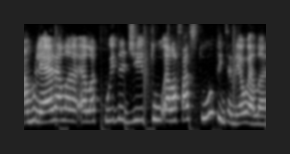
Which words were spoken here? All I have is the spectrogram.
a mulher, ela, ela cuida de tu, ela faz tudo, entendeu? Ela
